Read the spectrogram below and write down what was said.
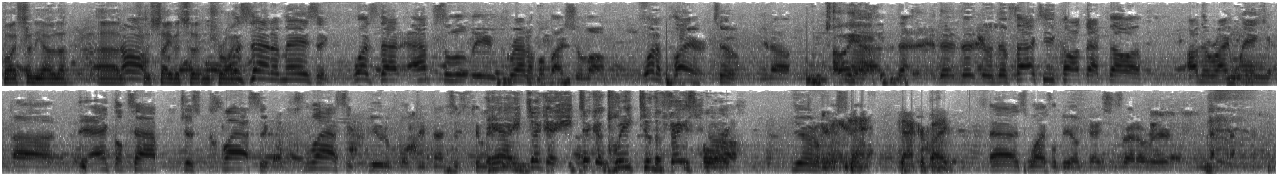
by Suniula uh, oh, to save a certain try. Was that amazing? Was that absolutely incredible by Shalom? What a player too, you know. Oh yeah. Uh, the, the, the, the, fact he caught that fella on the right wing, uh, the ankle tap, just classic, classic, beautiful defensive commitment. Yeah, he took a he took a cleat to the face for it. Oh, beautiful. Sacrifice. Uh, his wife will be okay. She's right over here.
